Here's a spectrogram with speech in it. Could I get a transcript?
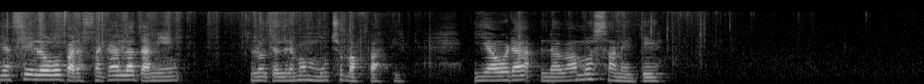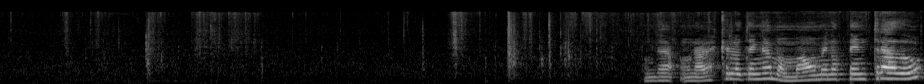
Y así luego para sacarla también lo tendremos mucho más fácil y ahora la vamos a meter una vez que lo tengamos más o menos centrado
